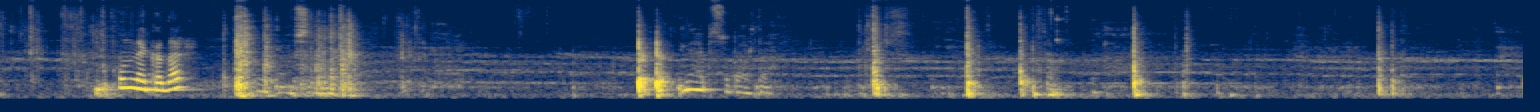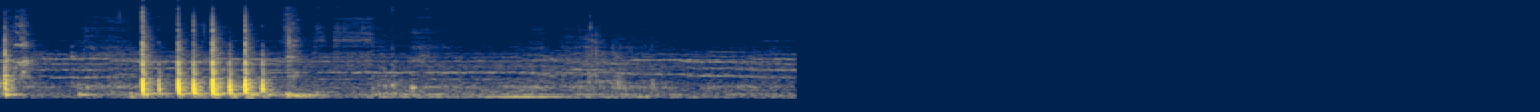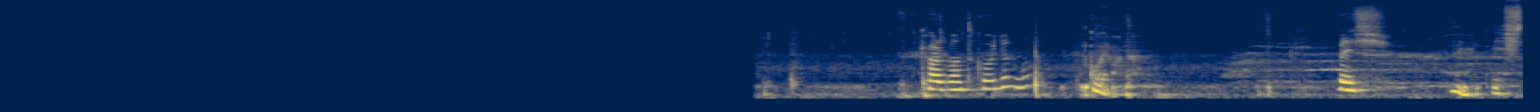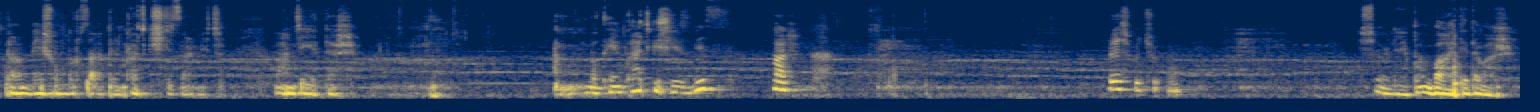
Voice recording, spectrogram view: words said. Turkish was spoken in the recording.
Un ne kadar? Yine bir su bardağı. Karbonatı koydun mu? Koymadım. 5. Hı, Beş, tam beş olur zaten. Kaç kişiyiz anneciğim? Anca yeter. Bakayım kaç kişiyiz biz? Var. Beş buçuk mu? Şöyle yapalım. Bahide de var.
